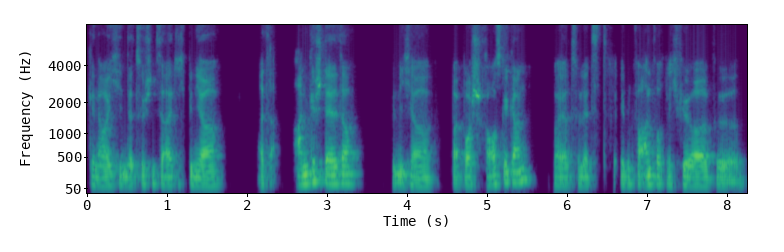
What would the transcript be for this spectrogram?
Genau, ich in der Zwischenzeit, ich bin ja als Angestellter, bin ich ja bei Bosch rausgegangen, war ja zuletzt eben verantwortlich für, für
